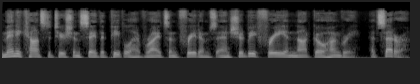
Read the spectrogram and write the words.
Many constitutions say that people have rights and freedoms and should be free and not go hungry, etc.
